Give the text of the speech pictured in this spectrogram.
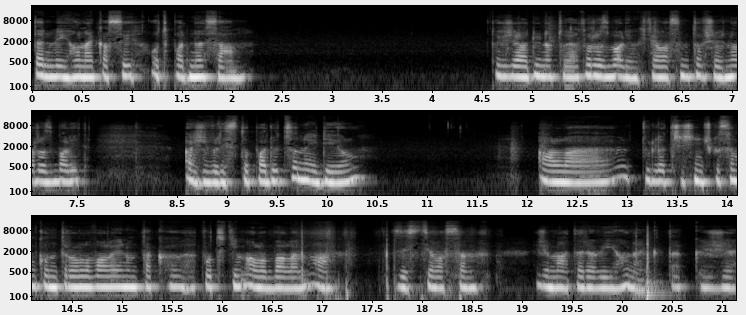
ten výhonek asi odpadne sám. Takže já jdu na to, já to rozbalím. Chtěla jsem to všechno rozbalit až v listopadu co nejdíl, ale tuhle třešničku jsem kontrolovala jenom tak pod tím alobalem a zjistila jsem, že má teda výhonek, takže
